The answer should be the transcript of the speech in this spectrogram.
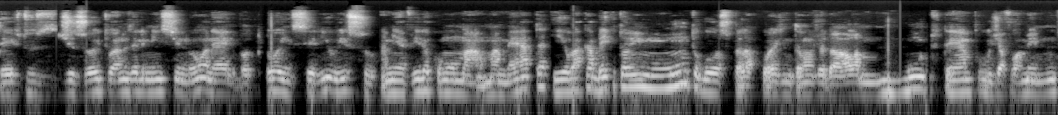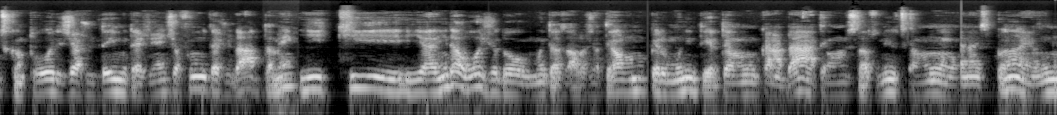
desde os 18 anos, ele me ensinou, né? Ele botou, inseriu isso na minha vida como uma, uma meta e eu acabei que tomei muito gosto pela coisa. Então, eu já dou aula há muito tempo, já formei muitos cantores, já ajudei muita gente, já fui muito ajudado também e que e ainda hoje eu dou muitas aulas. Já tenho aluno pelo mundo inteiro, tenho aluno no Canadá, tenho aluno nos Estados Unidos, tenho aluno na Espanha, aluno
